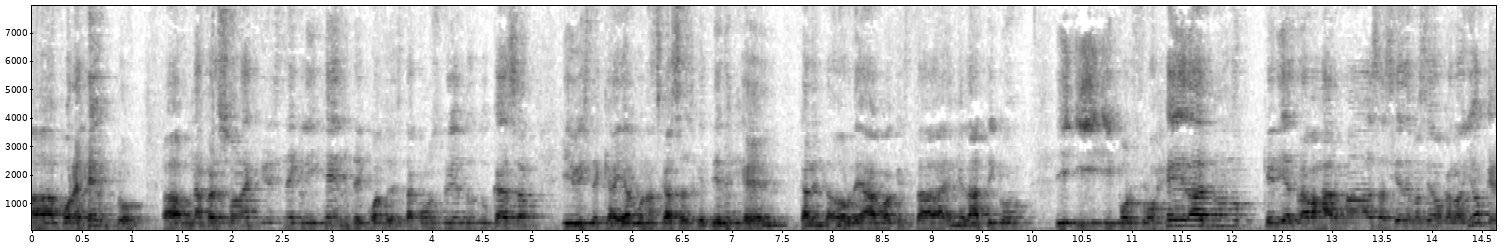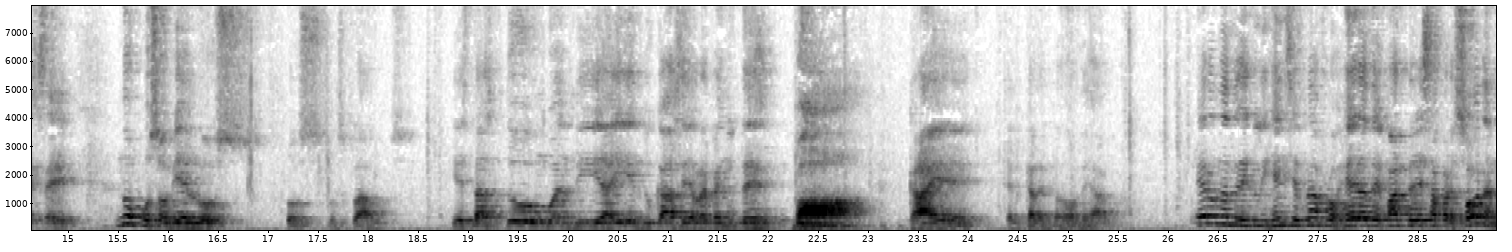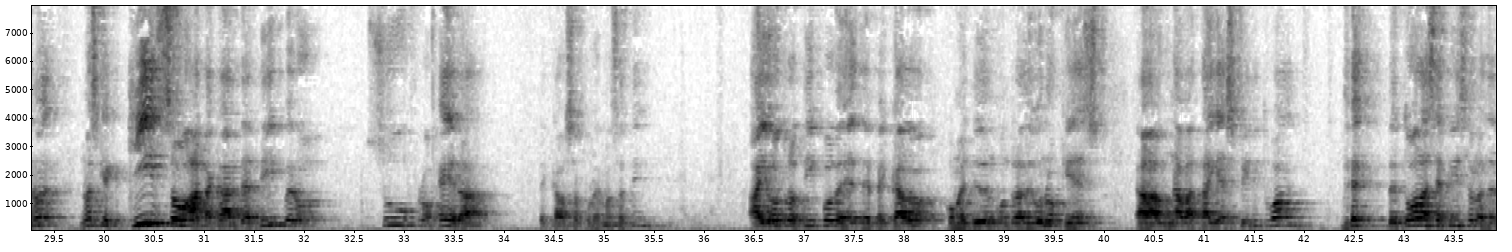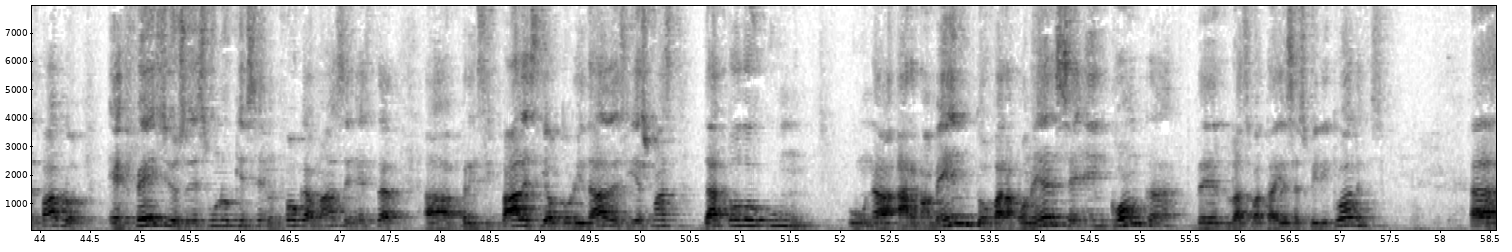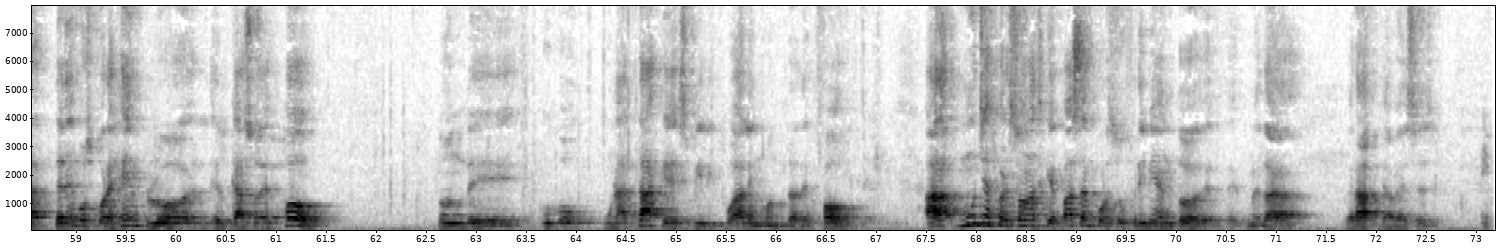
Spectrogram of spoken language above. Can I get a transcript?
Ah, por ejemplo, ah, una persona que es negligente cuando está construyendo tu casa y viste que hay algunas casas que tienen el calentador de agua que está en el ático y, por flojera no, quería trabajar más, hacía demasiado calor, yo qué sé, no puso bien los, los, los clavos y estás tú un buen día ahí en tu casa y de repente ¡pah! cae el calentador de agua. Era una negligencia, una flojera de parte de esa persona. No, es que quiso atacarte a ti, pero su flojera te causa problemas a ti. Hay otro tipo de, pecado cometido en contra de uno que es ah, una batalla espiritual de, todas las epístolas de Pablo, Efesios es uno que se enfoca más en estas ah, principales y autoridades y es más, da todo un, armamento para ponerse en contra de las batallas espirituales. Ah, tenemos, por ejemplo, el, caso de Job, donde hubo un ataque espiritual en contra de Job. A muchas personas que pasan por sufrimiento, eh, eh, me da gracia a veces,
